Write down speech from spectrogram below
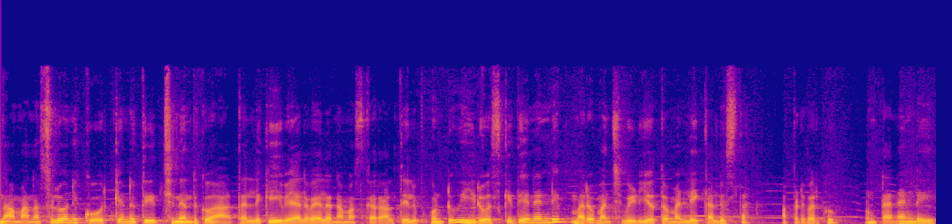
నా మనసులోని కోరికను తీర్చినందుకు ఆ తల్లికి వేల వేల నమస్కారాలు తెలుపుకుంటూ ఈ రోజుకి ఇదేనండి. మరో మంచి వీడియోతో మళ్ళీ కలుస్తా. అప్పటి వరకు ఉంటానండి.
